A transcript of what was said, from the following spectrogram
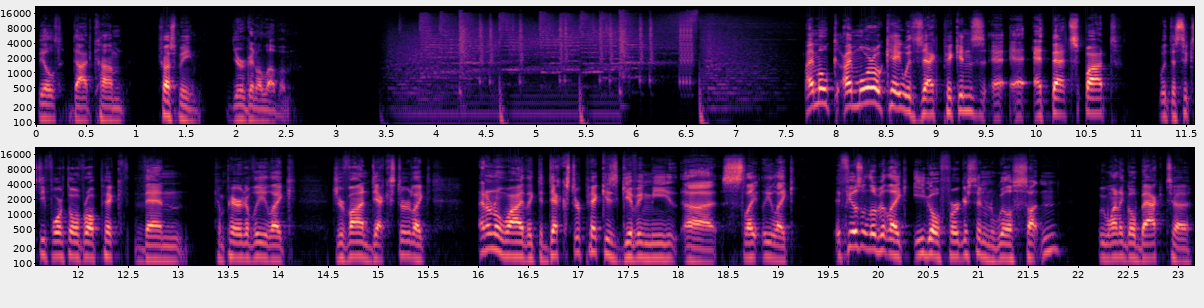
built.com. Trust me, you're going to love them. I'm okay, I'm more okay with Zacch Pickens at, at, that spot with the 64th overall pick than comparatively like Gervon Dexter. Like I don't know why like the Dexter pick is giving me uh slightly like it feels a little bit like Ego Ferguson and Will Sutton. If we want to go back to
